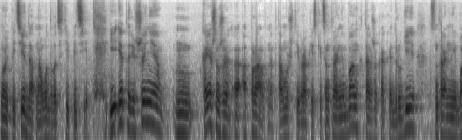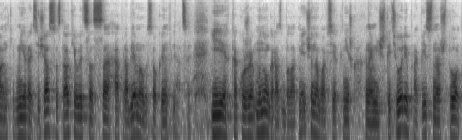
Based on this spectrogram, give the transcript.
0,5 до 1,25. И это решение Конечно же, э, оправдано, потому что Европейский Центральный банк, так же как и другие центральные банки мира, сейчас сталкивается с э, проблемой высокой инфляции. И, как уже много раз было отмечено, во всех книжках экономической теории прописано, что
